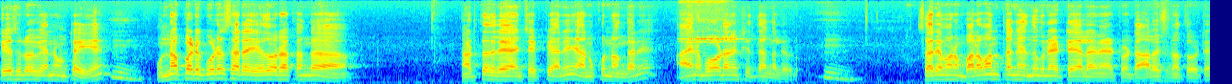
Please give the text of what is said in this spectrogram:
కేసులు ఇవన్నీ ఉంటాయి. ఉన్నప్పటికి కూడా సరే ఏదో రకంగా నడుతుందిలే అని చెప్పి అని అనుకున్నాం కానీ ఆయన పోవడానికి సిద్ధంగా లేడు. సరే మనం బలవంతంగా ఎందుకు నెట్టేయాలనేటువంటి ఆలోచనతోటి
